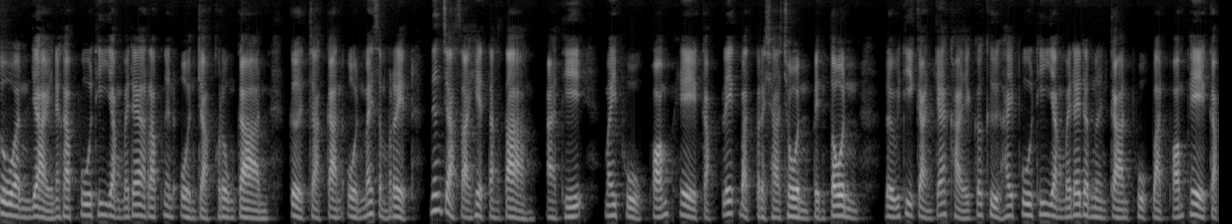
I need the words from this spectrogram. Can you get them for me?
ส่วนใหญ่นะครับผู้ที่ยังไม่ได้รับเงินโอนจากโครงการ เกิดจากการโอนไม่สำเร็จ เนื่องจากสาเหตุต่างๆ อาทิ ไม่ผูกพร้อมเพย์กับเลขบัตรประชาชนเป็นต้น โดยวิธีการแก้ไขก็คือให้ผู้ที่ยังไม่ได้ดำเนินการผูกบัตรพร้อมเพย์กับ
